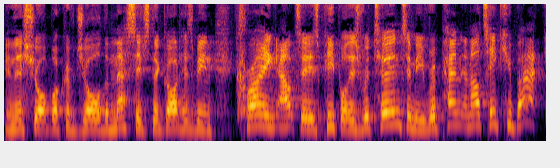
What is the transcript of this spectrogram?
In this short book of Joel, the message that God has been crying out to His people is return to me, repent, and I'll take you back.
